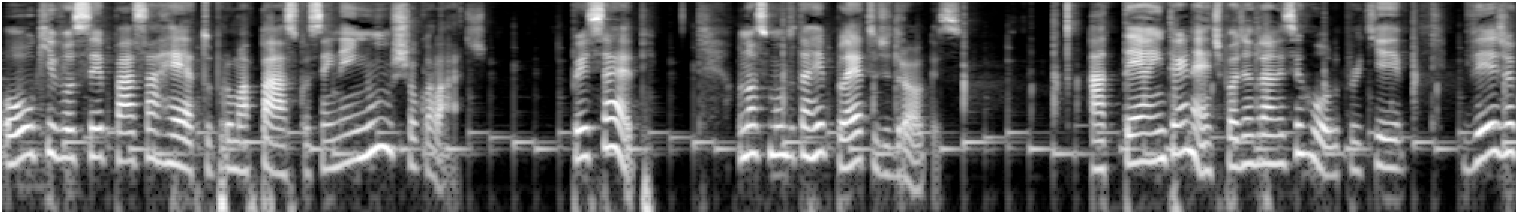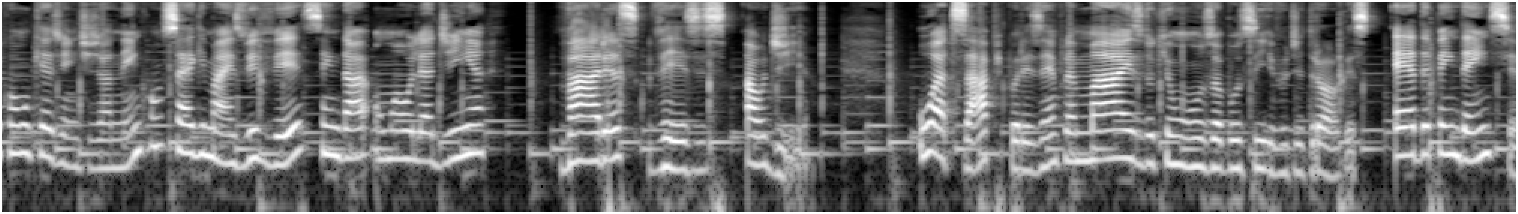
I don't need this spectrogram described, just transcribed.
Ou que você passa reto para uma Páscoa sem nenhum chocolate. Percebe? O nosso mundo está repleto de drogas. Até a internet pode entrar nesse rolo, porque veja como que a gente já nem consegue mais viver sem dar uma olhadinha várias vezes ao dia. O WhatsApp, por exemplo, é mais do que um uso abusivo de drogas, é dependência.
